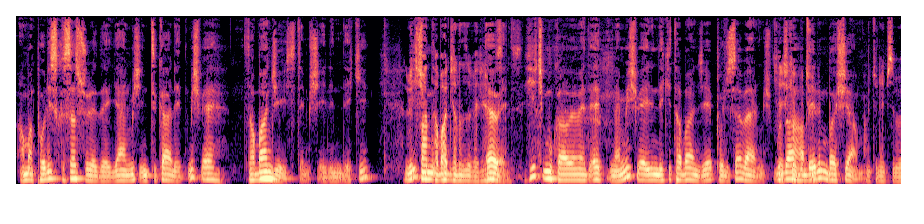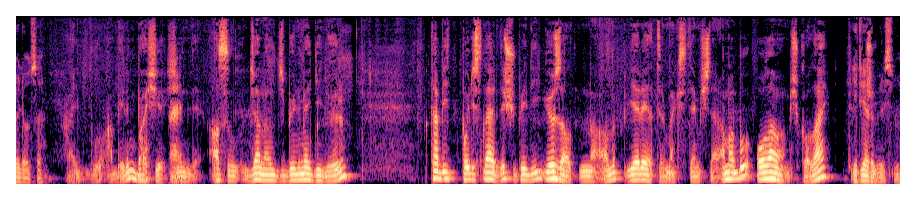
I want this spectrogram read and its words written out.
Ama polis kısa sürede gelmiş, intikal etmiş ve tabancayı istemiş elindeki. Lütfen Hiç tabancanızı verir Evet. misiniz? Hiç mukavemet etmemiş ve elindeki tabancayı polise vermiş. Bu Keşke da bütün- haberin başı ama. Bütün hepsi böyle olsa. Hayır, bu haberin başı. Şimdi asıl can alıcı bölüme geliyorum. Tabii polisler de şüpheliyi gözaltına alıp yere yatırmak istemişler. Ama bu olamamış kolay. İri yarı birisi mi?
